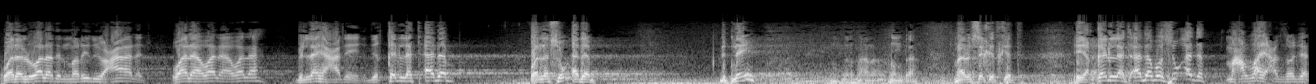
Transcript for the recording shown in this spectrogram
ولا الولد المريض يعالج ولا ولا ولا. بالله عليك دي قلة أدب ولا سوء أدب؟ الاثنين؟ ما سكت كده. هي قلة أدب وسوء أدب مع الله عز وجل.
